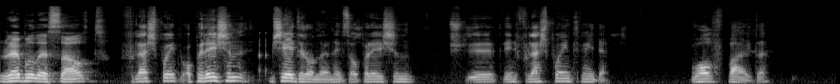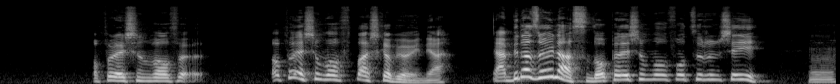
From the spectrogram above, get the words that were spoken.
Rebel Assault. Flashpoint Operation bir şeydir onların hepsi. Operation e, Flashpoint miydi? Wolf vardı. Operation Wolf Operation Wolf başka bir oyun ya. Yani biraz öyle aslında. Operation Wolf o türün şeyi. Hı.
